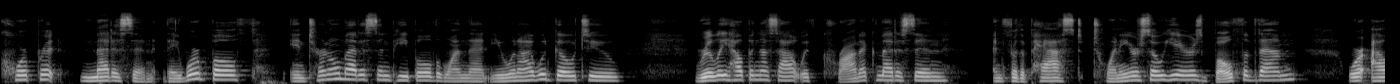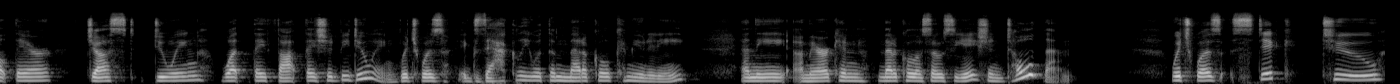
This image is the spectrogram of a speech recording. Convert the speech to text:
corporate medicine. They were both internal medicine people, the one that you and I would go to, really helping us out with chronic medicine. And for the past 20 or so years, both of them were out there just doing what they thought they should be doing, which was exactly what the medical community and the American Medical Association told them, which was stick to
